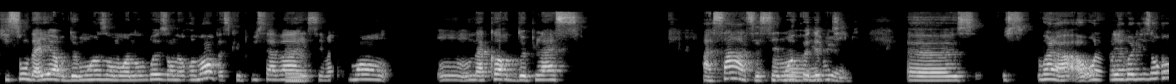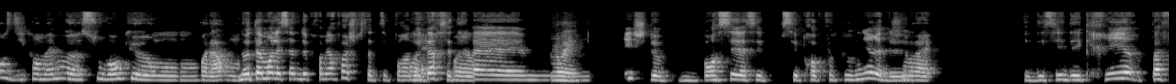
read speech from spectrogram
qui sont d'ailleurs de moins en moins nombreuses dans nos romans, parce que plus ça va, Mm. et c'est vrai que moins on, on accorde de place à ça, à ces scènes Moins qu'au euh, voilà, en les relisant, on se dit quand même euh, souvent que on, voilà, on, Notamment les scènes de première fois. Je trouve ça pour un Ouais, auteur c'est ouais, très Ouais. riche de penser à ses, ses propres souvenirs et de d'essayer d'écrire pas,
